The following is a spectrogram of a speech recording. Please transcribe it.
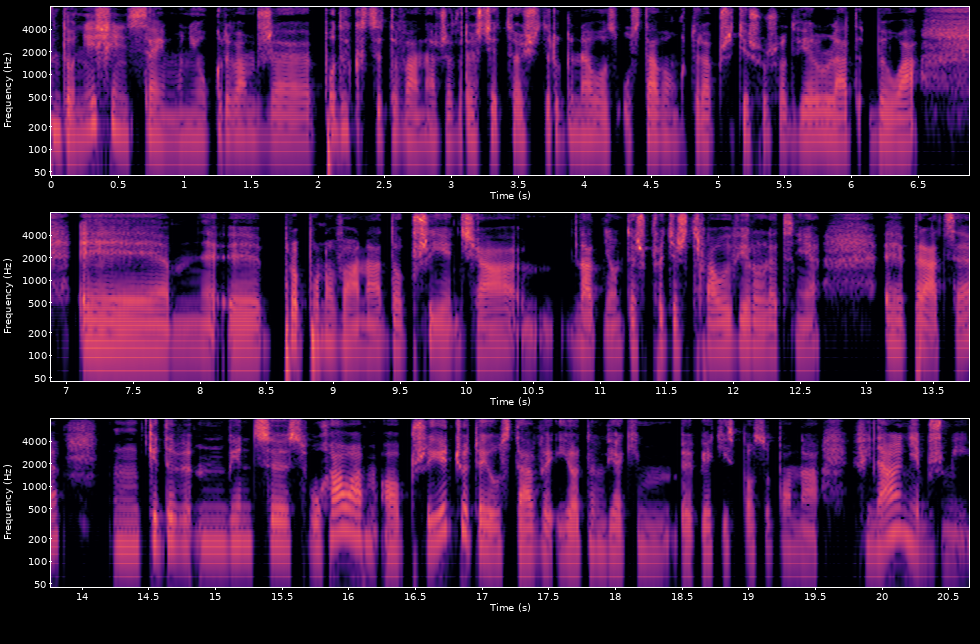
doniesień Sejmu. Nie ukrywam, że podekscytowana, że wreszcie coś drgnęło z ustawą, która przecież już od wielu lat była e, proponowana do przyjęcia. Nad nią też przecież trwały wieloletnie e, prace. Mm, kiedy więc słuchałam o przyjęciu tej ustawy i o tym, w, jakim, w jaki sposób ona finalnie brzmi,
